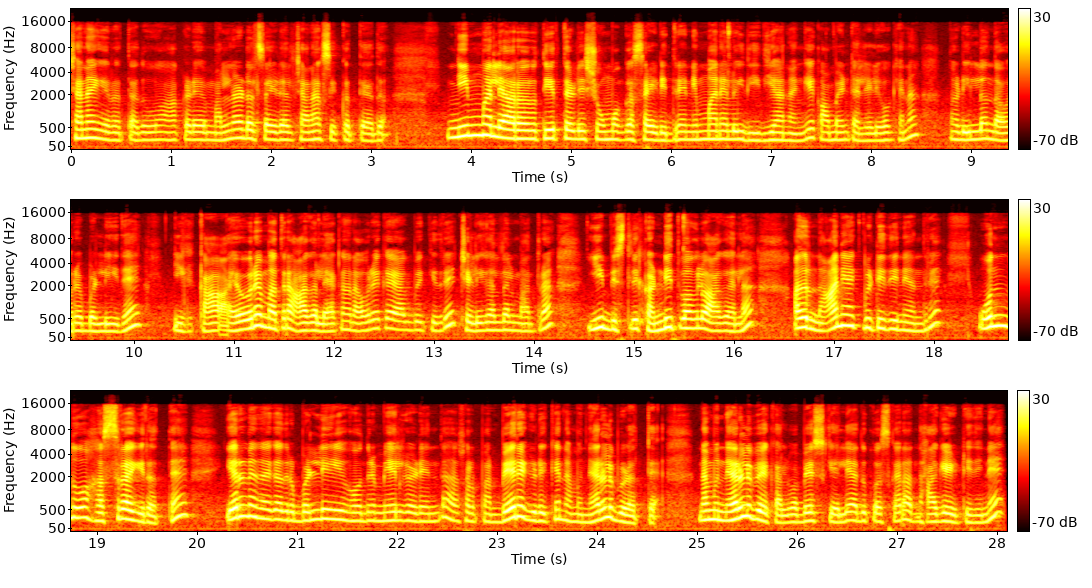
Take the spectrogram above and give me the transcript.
ಚೆನ್ನಾಗಿರುತ್ತೆ ಅದು. ಆ ಕಡೆ ಮಲೆನಾಡಲ್ ಸೈಡಲ್ಲಿ ಚೆನ್ನಾಗಿ ಸಿಕ್ಕುತ್ತೆ ಅದು. ನಿಮ್ಮಲ್ಲಿ ಯಾರಾದ್ರು ತೀರ್ಥಹಳ್ಳಿ ಶಿವಮೊಗ್ಗ ಸೈಡ್ ಇದ್ದರೆ ನಿಮ್ಮ ಮನೇಲೂ ಇದು ಇದೆಯಾ ನನಗೆ ಕಾಮೆಂಟಲ್ಲಿ ಹೇಳಿ ಓಕೆನಾ ನೋಡಿ, ಇಲ್ಲೊಂದು ಅವರೆ ಬಳ್ಳಿ ಇದೆ. ಈಗ ಕಾ, ಅವರೆ ಮಾತ್ರ ಆಗಲ್ಲ. ಯಾಕಂದರೆ ಅವರೆಕಾಯಿ ಆಗಬೇಕಿದ್ರೆ ಚಳಿಗಾಲದಲ್ಲಿ ಮಾತ್ರ ಈ ಬಿಸಿಲು ಖಂಡಿತವಾಗ್ಲೂ ಆಗಲ್ಲ. ಆದರೆ ನಾನು ಯಾಕೆ ಬಿಟ್ಟಿದ್ದೀನಿ ಅಂದರೆ, ಒಂದು ಹಸಿರಾಗಿರುತ್ತೆ. ಎರಡನೇದಾಗಿ ಅದ್ರ ಬಳ್ಳಿ ಹೋದರೆ ಮೇಲ್ಗಡೆಯಿಂದ ಸ್ವಲ್ಪ ಬೇರೆ ಗಿಡಕ್ಕೆ ನಮ್ಮ ನೆರಳು ಬೀಳುತ್ತೆ. ನಮಗೆ ನೆರಳು ಬೇಕಲ್ವ ಬೇಸಿಗೆಯಲ್ಲಿ? ಅದಕ್ಕೋಸ್ಕರ ಅದನ್ನ ಹಾಗೆ ಇಟ್ಟಿದ್ದೀನಿ.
